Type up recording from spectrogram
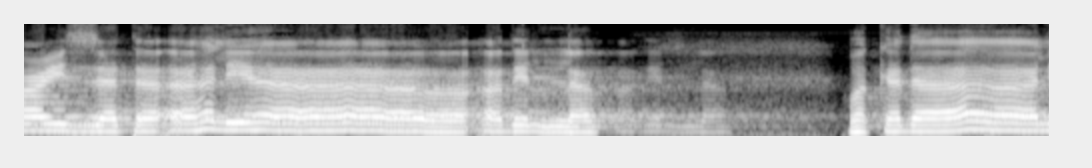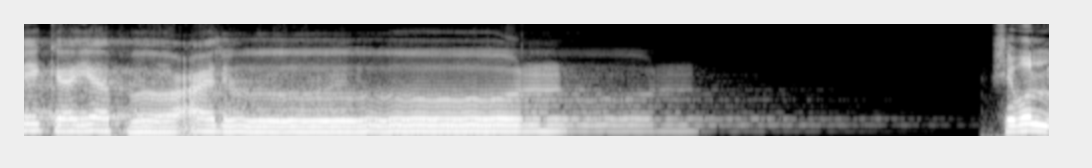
عزة أهلها أذلة وكذلك يفعلون সে বলল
